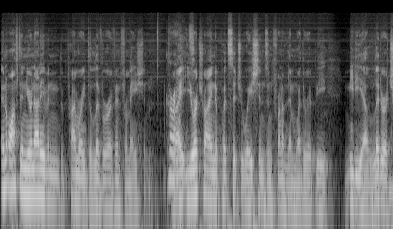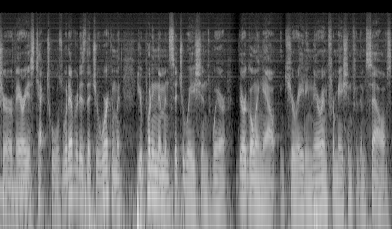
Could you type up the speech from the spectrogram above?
And often you're not even the primary deliverer of information. Right? Correct. You're trying to put situations in front of them, whether it be media, literature, various tech tools, whatever it is that you're working with, you're putting them in situations where they're going out and curating their information for themselves.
